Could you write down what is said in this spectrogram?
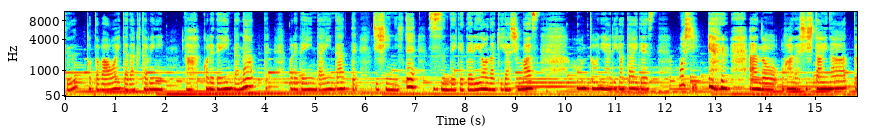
ク言葉をいただくたびにあこれでいいんだなってこれでいいんだいいんだって自信にして進んでいけてるような気がします。本当にありがたいです。もし あのお話ししたいなって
